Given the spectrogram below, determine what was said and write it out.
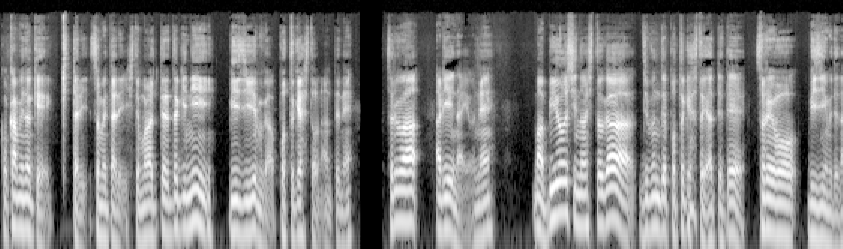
こう髪の毛切ったり染めたりしてもらってるときに BGM がポッドキャストなんてね。それはありえないよね。まあ美容師の人が自分でポッドキャストやってて、それを BGM で流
